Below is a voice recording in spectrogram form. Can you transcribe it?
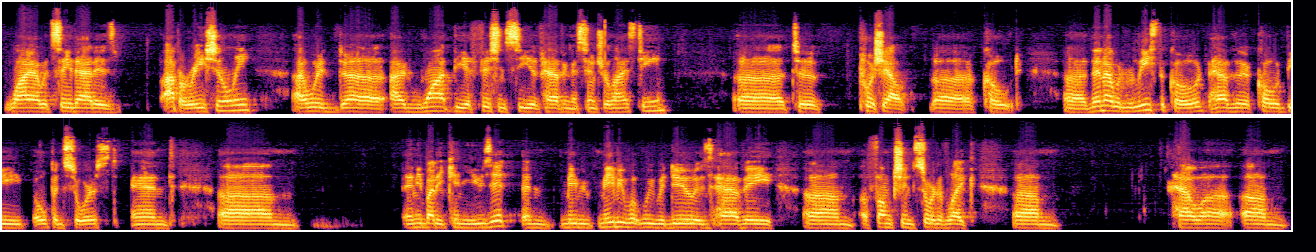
why I would say that is operationally, I would uh, I'd want the efficiency of having a centralized team uh, to push out uh, code. Uh, then I would release the code, have the code be open sourced, and um, anybody can use it. And maybe maybe what we would do is have a um, a function sort of like um, how uh, um,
